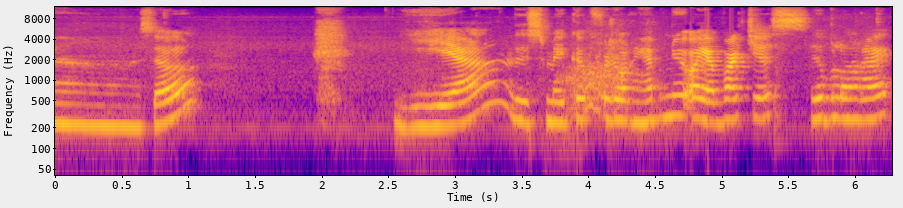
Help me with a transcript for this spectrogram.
Uh, zo. Ja, dus make-up verzorging heb ik nu. Oh ja, watjes. Heel belangrijk.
